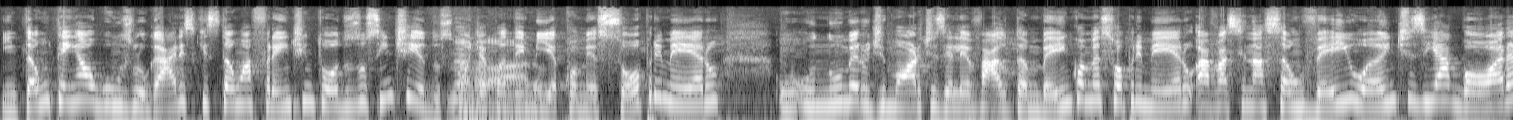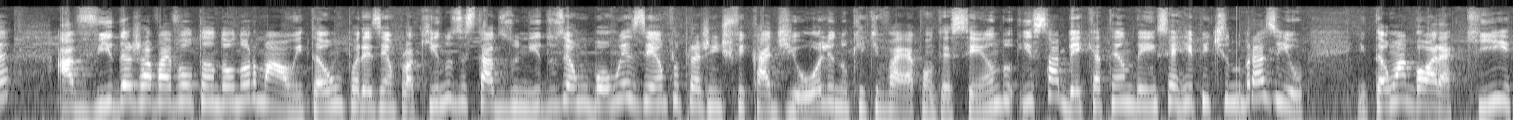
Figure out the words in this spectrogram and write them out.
Então, tem alguns lugares que estão à frente em todos os sentidos. onde a Claro. pandemia começou primeiro, o, o número de mortes elevado também começou primeiro, a vacinação veio antes e agora a vida já vai voltando ao normal. Então, por exemplo, aqui nos Estados Unidos é um bom exemplo para a gente ficar de olho no que, que vai acontecendo e saber que a tendência é repetir no Brasil. Então, agora aqui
